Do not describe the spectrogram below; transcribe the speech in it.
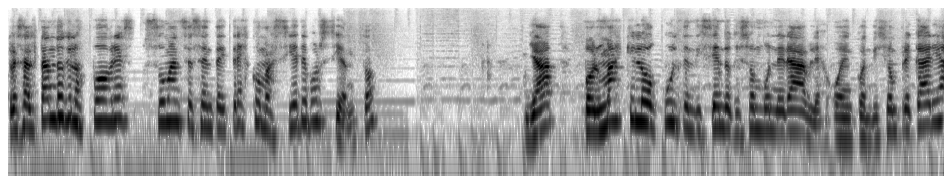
Resaltando que los pobres suman 63,7%, ya, por más que lo oculten diciendo que son vulnerables o en condición precaria,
